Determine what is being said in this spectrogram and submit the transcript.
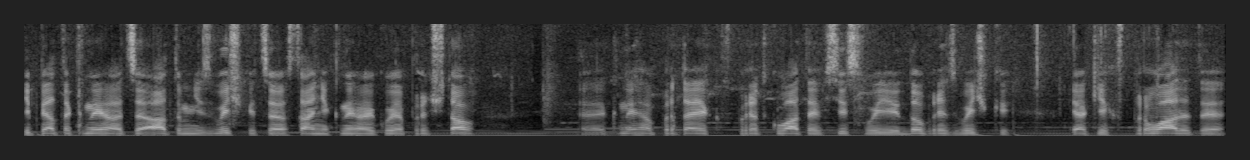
І п'ята книга це Атомні звички. Це остання книга, яку я прочитав. Е, Книга про те, як впорядкувати всі свої добрі звички, як їх впровадити,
